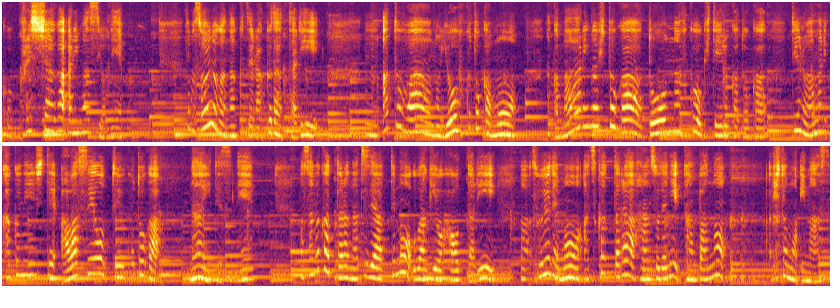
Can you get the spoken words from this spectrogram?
こうプレッシャーがありますよね。でもそういうのがなくて楽だったり、うん、あとはあの洋服とかもか周りの人がどんな服を着ているかとかっていうのをあまり確認して合わせようということがないですね。まあ、寒かったら夏であっても上着を羽織ったり、まあ、冬でも暑かったら半袖に短パンの人もいます。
